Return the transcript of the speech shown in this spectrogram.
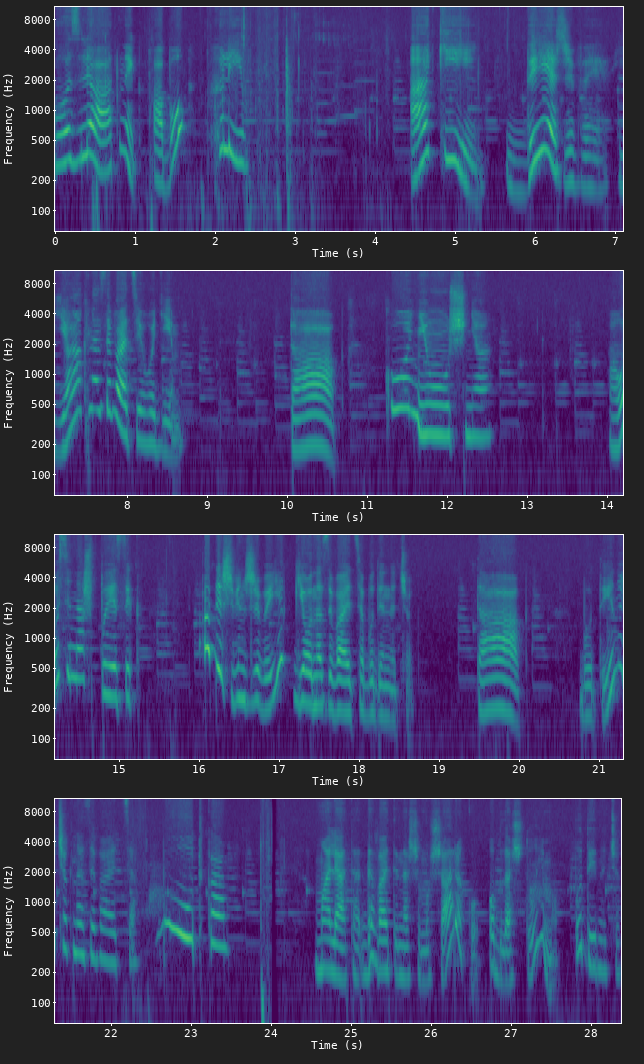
Козлятник або хлів. А кінь де живе? Як називається його дім? Так, конюшня. А ось і наш песик. А де ж він живе? Як його називається будиночок? Так, будиночок називається будка. Малята, давайте нашому шарику облаштуємо будиночок.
